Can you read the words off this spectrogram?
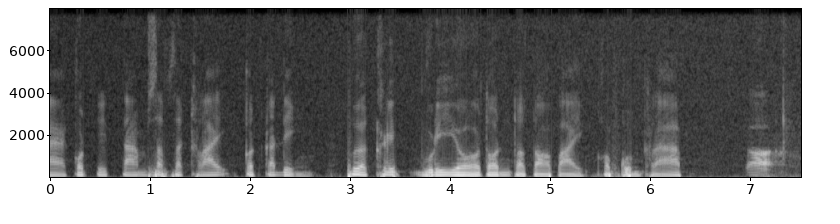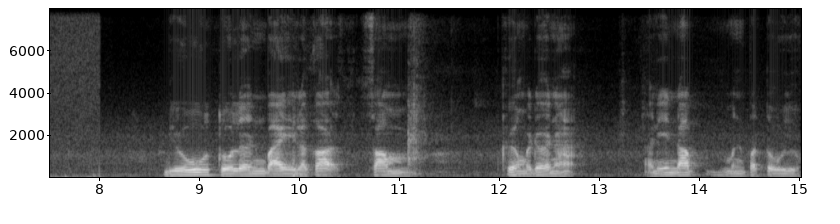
ร์ กดติดตาม Subscribe กดกระดิ่ง เพื่อคลิปวิดีโอตนต่อ ๆ ไป ขอบคุณครับ ก็บิวตัวเรือนใบแล้วก็ซ่อมเครื่องไปด้วยนะฮะ อันนี้นับมันประตูอยู่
